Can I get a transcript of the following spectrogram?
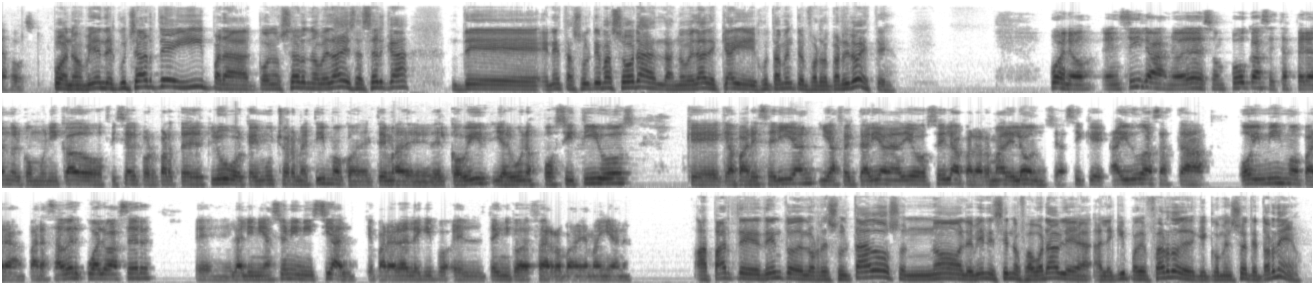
estás vos. Bueno, bien de escucharte y para conocer novedades acerca de, en estas últimas horas, las novedades que hay justamente en Ferrocarril Oeste. Bueno, en sí las novedades son pocas, se está esperando el comunicado oficial por parte del club porque hay mucho hermetismo con el tema del COVID y algunos positivos que, aparecerían y afectarían a Diego Sela para armar el 11, así que hay dudas hasta hoy mismo para, para saber cuál va a ser eh, la alineación inicial que parará el equipo, el técnico de Ferro para mañana. Aparte, dentro de los resultados, no le viene siendo favorable al equipo de Ferro desde que comenzó este torneo.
